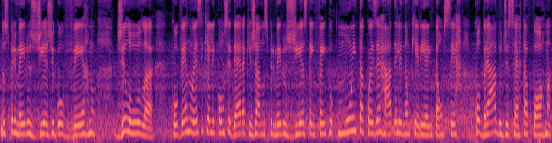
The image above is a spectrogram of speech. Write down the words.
nos primeiros dias de governo de Lula. Governo esse que ele considera que já nos primeiros dias tem feito muita coisa errada. Ele não queria então ser cobrado de certa forma,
